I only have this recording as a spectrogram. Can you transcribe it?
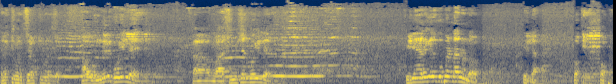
ഇളക്കി മറിച്ചോ ഇളക്കി മറിച്ചോ. ആ ഒന്നിൽ പോയില്ലേ? ആ വാഷിംഗ് മെഷീൻ പോയില്ലേ? ഇനി ആരെങ്കിലും കുപ്പിണ്ടാനുണ്ടോ ഇല്ല. ഓക്കെ ഓപ്പൺ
